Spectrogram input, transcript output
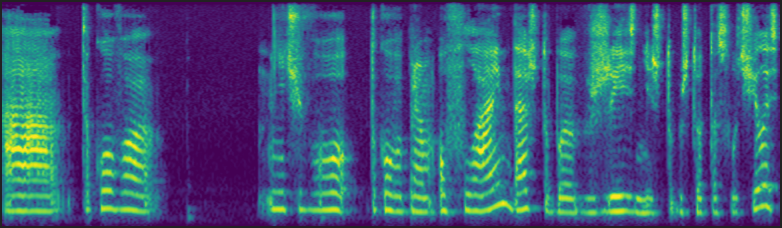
А такого ничего такого прям оффлайн, да, чтобы в жизни, чтобы что-то случилось.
